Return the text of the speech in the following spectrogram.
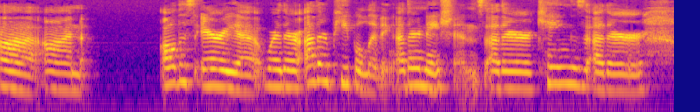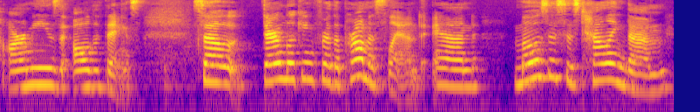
uh, on all this area where there are other people living, other nations, other kings, other armies, all the things. So they're looking for the promised land, and Moses is telling them,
